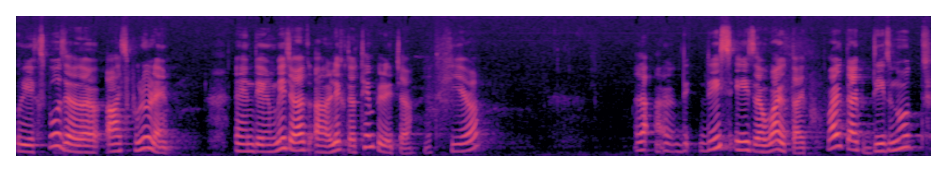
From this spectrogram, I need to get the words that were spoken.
we exposed the ice fluorine and then measured uh, rectal temperature here. Uh, this is a wild type. Wild type did not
